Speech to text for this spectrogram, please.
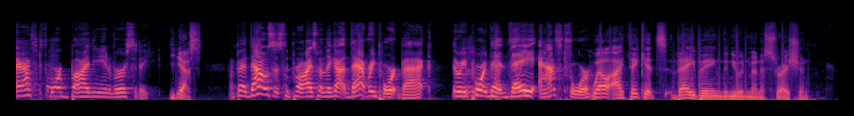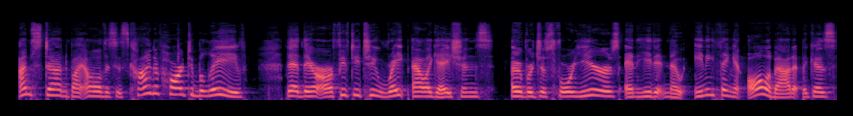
asked for by the university. Yes. I bet that was a surprise when they got that report back. The report that they asked for. Well, I think it's they being the new administration. I'm stunned by all of this. It's kind of hard to believe that there are 52 rape allegations over just four years and he didn't know anything at all about it because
